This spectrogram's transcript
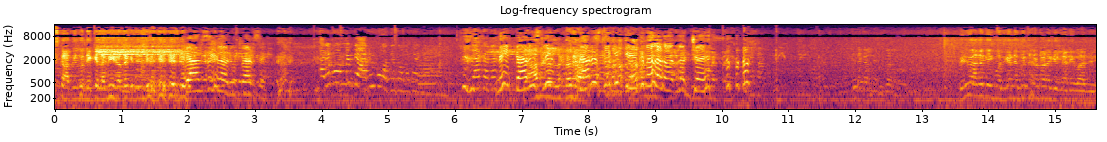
इस काके को देख के लग ही रहा था कि प्यार से खिला रही हूँ प्यार से। अरे वो हमें प्यार भी बहुत है दोनों का क्या कर रहे हैं? नहीं प्यार इसलिए प्यार इसलिए कि केक ना लगा लग जाए। फिर आने केक बच गया देखो छोटा लगे गाने बाजी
